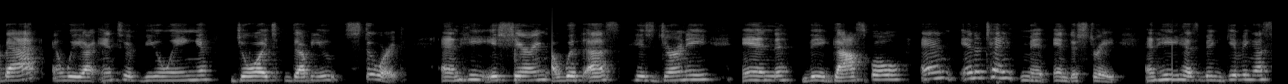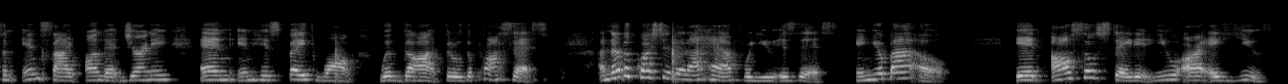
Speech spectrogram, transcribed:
Are back and we are interviewing George W. Stewart. And he is sharing with us his journey in the gospel and entertainment industry. And he has been giving us some insight on that journey and in his faith walk with God through the process. Another question that I have for you is this in your bio, it also stated you are a youth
